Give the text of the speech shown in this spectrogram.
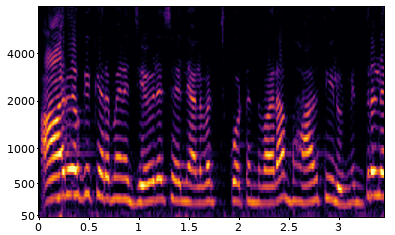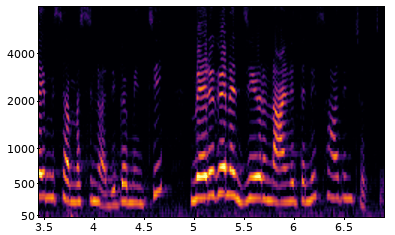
ఆరోగ్యకరమైన జీవనశైలిని అలవర్చుకోవటం ద్వారా భారతీయులు నిద్రలేమి సమస్యను అధిగమించి మెరుగైన జీవన నాణ్యతని సాధించవచ్చు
